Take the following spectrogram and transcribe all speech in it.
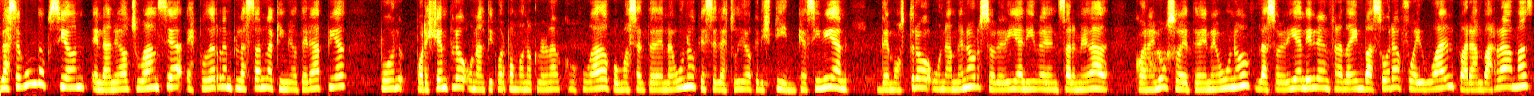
La segunda opción en la neoadjuvancia es poder reemplazar la quimioterapia por, por ejemplo, un anticuerpo monoclonal conjugado como es el TDM1, que es el estudio Christine, que si bien demostró una menor sobrevida libre de enfermedad con el uso de TDM1, la sobrevida libre de enfermedad invasora fue igual para ambas ramas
